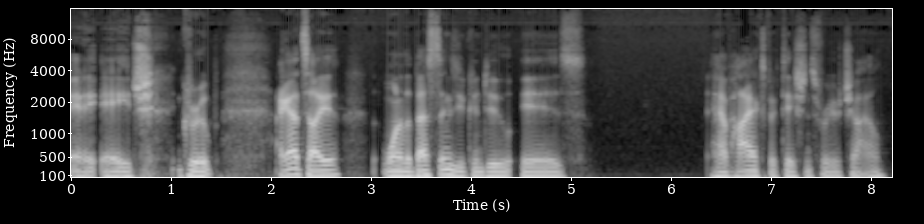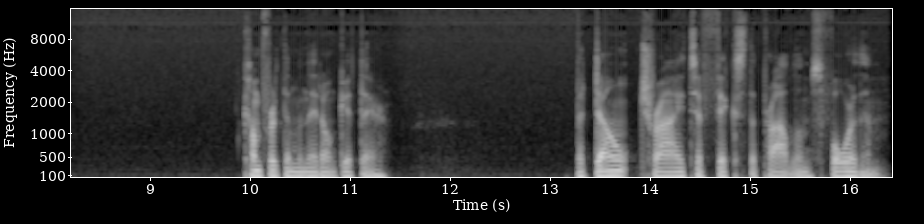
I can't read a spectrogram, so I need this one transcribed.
age group, I got to tell you, one of the best things you can do is have high expectations for your child, comfort them when they don't get there, but don't try to fix the problems for them.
